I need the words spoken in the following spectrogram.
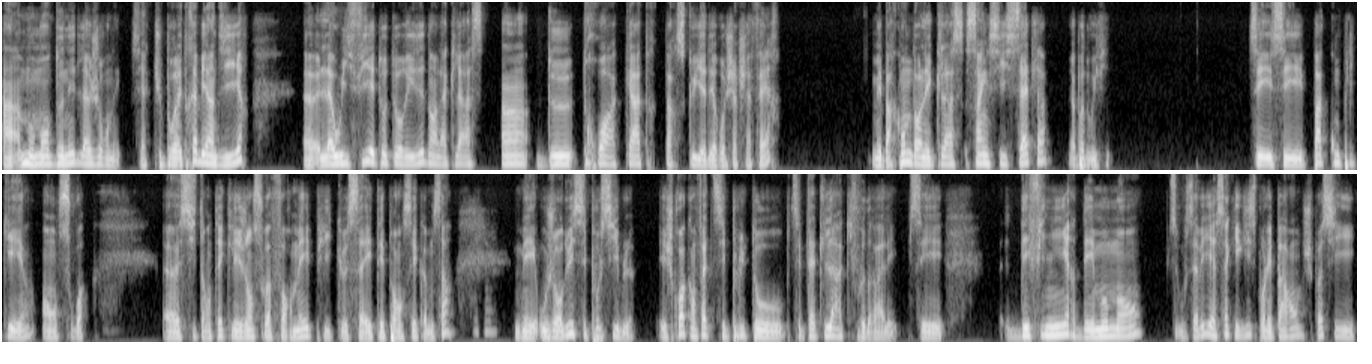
à un moment donné de la journée. C'est-à-dire que tu pourrais très bien dire euh, la Wi-Fi est autorisée dans la classe 1, 2, 3, 4 parce qu'il y a des recherches à faire. Mais par contre, dans les classes 5, 6, 7, là, il n'y a pas de Wi-Fi. C'est pas compliqué hein, en soi. Euh, si tant est que les gens soient formés puis que ça a été pensé comme ça. Mais aujourd'hui, c'est possible. Et je crois qu'en fait, c'est plutôt, c'est peut-être là qu'il faudra aller. C'est définir des moments. Vous savez, il y a ça qui existe pour les parents. Je ne sais pas si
